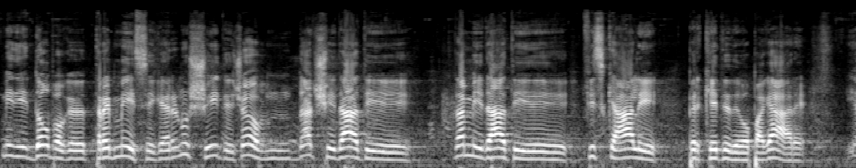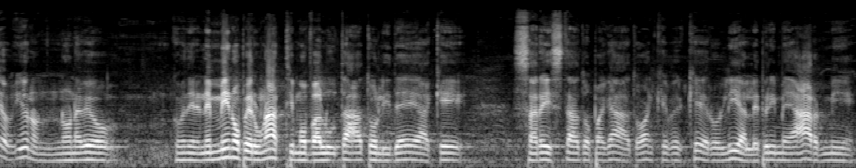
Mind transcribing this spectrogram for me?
mi dopo che tre mesi che erano usciti, "Mm, dacci dati, dammi i dati fiscali perché ti devo pagare. Io, io non, non avevo, dire, nemmeno per un attimo valutato l'idea che sarei stato pagato, anche perché ero lì alle prime armi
